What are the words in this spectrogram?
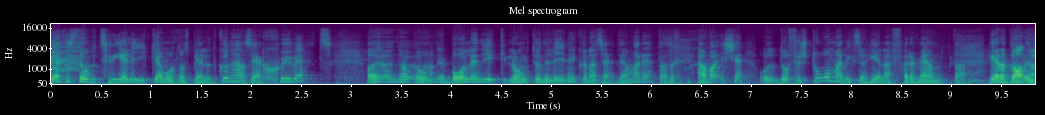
Så att det stod tre lika mot någon spelare, då kunde han säga 7-1. Och om- om bollen gick långt under linjen kunde han säga den var rätt. Alltså, han var, och då förstår man liksom hela Fermenta, hela Dala Ja,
